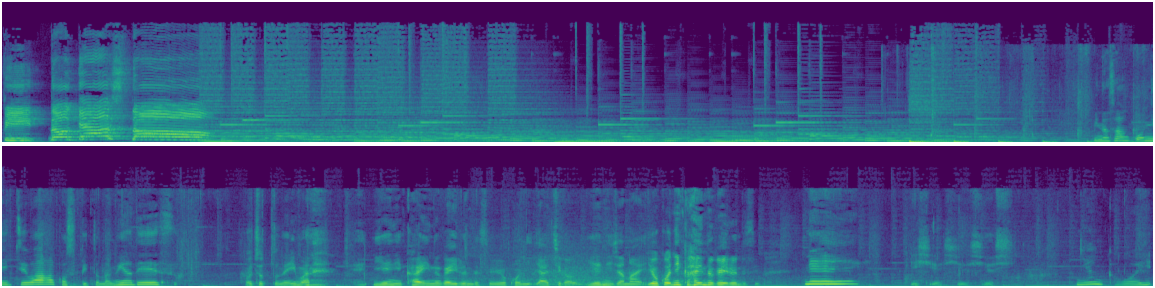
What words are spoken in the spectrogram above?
ピットキャスト。皆さんこんにちは。コスピットのみやです。ちょっとね今ね 家に飼い犬がいるんですよ。横に。いや違う。家にじゃない。横に飼い犬がいるんですよ。ねえよしよしよしよし。にゃんかわいい。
